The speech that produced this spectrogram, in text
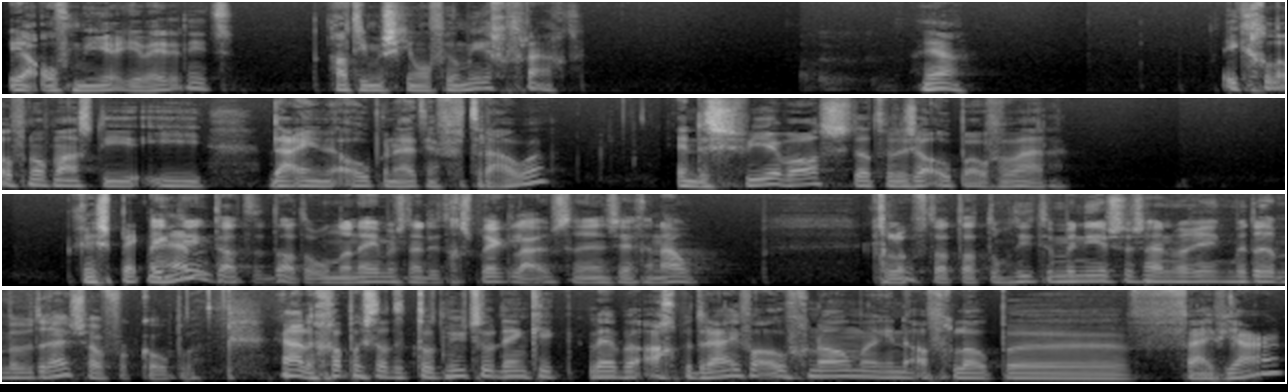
Ja, of meer, je weet het niet. Had hij misschien wel veel meer gevraagd. Ja. Ik geloof nogmaals die, die, daarin openheid en vertrouwen. En de sfeer was dat we er zo open over waren. Respect naar Ik hem. denk dat, dat de ondernemers naar dit gesprek luisteren en zeggen: Nou, ik geloof dat dat nog niet de manier zou zijn waarin ik mijn bedrijf- mijn bedrijf zou verkopen. Ja, de grap is dat ik tot nu toe denk ik... We hebben acht bedrijven overgenomen in de afgelopen eh, vijf jaar.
